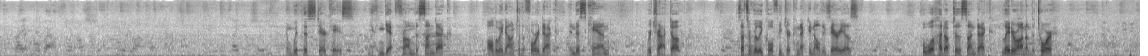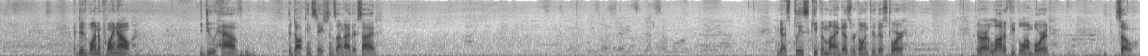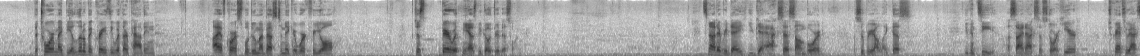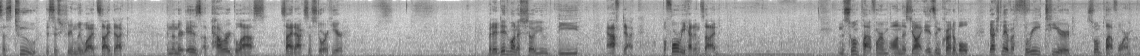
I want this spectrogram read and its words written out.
And with this staircase, you can get from the sun deck all the way down to the foredeck, and this can retract up. So that's a really cool feature connecting all these areas. But we'll head up to the sun deck later on in the tour. I did want to point out, you do have the docking stations on either side. And guys, please keep in mind as we're going through this tour, there are a lot of people on board so the tour might be a little bit crazy with our pathing. I, of course, will do my best to make it work for you all. Just bear with me as we go through this one. It's not every day you get access on board a super yacht like this. You can see a side access door here, which grants you access to this extremely wide side deck. And then there is a power glass side access door here. But I did want to show you the aft deck before we head inside and the swim platform on this yacht is incredible. You actually have a three-tiered swim platform.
